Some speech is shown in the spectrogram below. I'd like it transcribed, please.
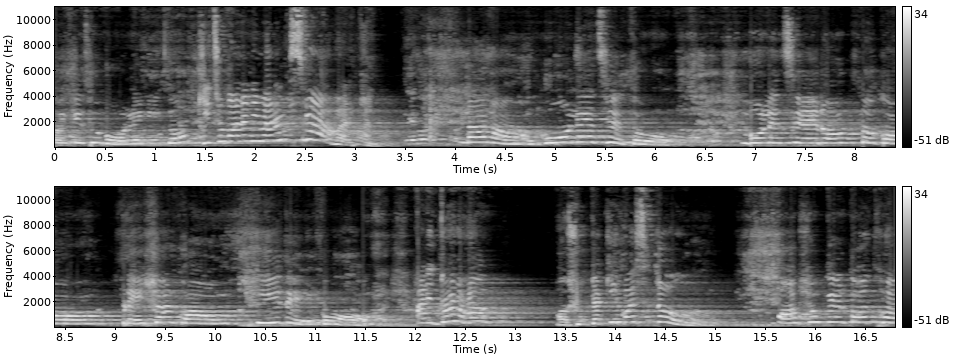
ওই কিছু বলেনি তো। কিছু বলেনি মানে সে আবার কি? না না বলেছে তো। বলেছে রক্ত কম প্রেশার কম খিদে কম। আরে দূর অসুখটা কি কইছে তো? অসুখের কথা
